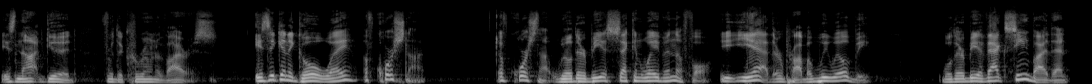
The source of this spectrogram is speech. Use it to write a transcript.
is not good for the coronavirus. Is it going to go away? Of course not. Of course not. Will there be a second wave in the fall? Y- yeah, there probably will be. Will there be a vaccine by then?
